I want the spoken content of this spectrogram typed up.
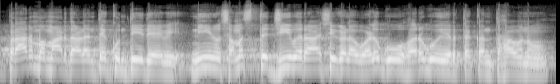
ಪ್ರಾರಂಭ ಮಾಡ್ತಾಳಂತೆ ಕುಂತಿದೇವಿ. ನೀನು ಸಮಸ್ತ ಜೀವರಾಶಿಗಳ ಒಳಗೂ ಹೊರಗೂ ಇರತಕ್ಕಂತಹವನು.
